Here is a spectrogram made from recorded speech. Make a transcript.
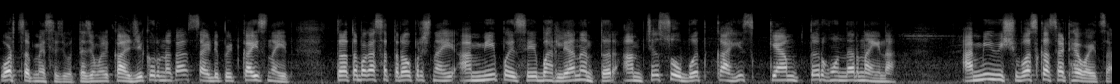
व्हॉट्सअप मेसेजवर त्याच्यामुळे काळजी करू नका. साईड इफेक्ट काहीच नाहीत. तर आता बघा सतरावा प्रश्न आहे. आम्ही पैसे भरल्यानंतर आमच्यासोबत काही स्कॅम तर होणार नाही ना? आम्ही विश्वास कसा ठेवायचा?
